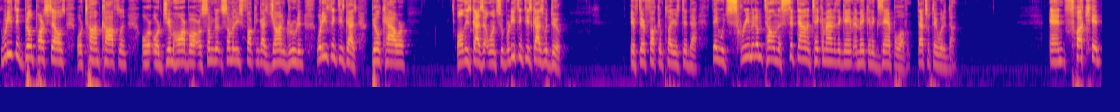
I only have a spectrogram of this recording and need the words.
What do you think Bill Parcells or Tom Coughlin or, or Jim Harbaugh or some, some of these fucking guys, Jon Gruden, what do you think these guys, Bill Cowher, all these guys that won Super, what do you think these guys would do? If their fucking players did that. They would scream at them, tell them to sit down and take them out of the game and make an example of them. That's what they would have done. And fucking,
